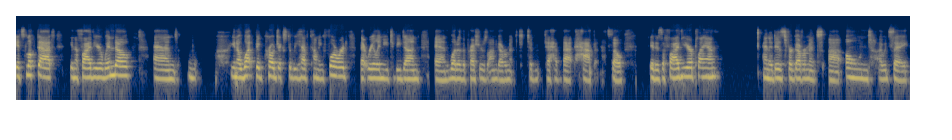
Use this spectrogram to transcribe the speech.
it's looked at in a five-year window, and you know what big projects do we have coming forward that really need to be done, and what are the pressures on government to to have that happen. So it is a five-year plan, and it is for government uh, owned, I would say,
